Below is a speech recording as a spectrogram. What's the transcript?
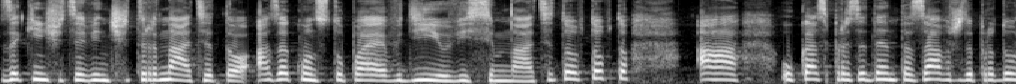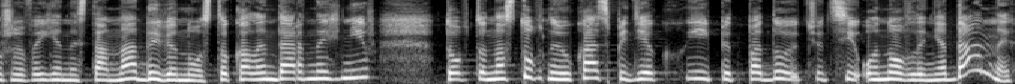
закінчиться він 14-го, а закон вступає в дію 18-го. Тобто, а указ президента завжди продовжує воєнний стан на 90 календарних днів. Тобто наступний указ, під який підпадуть ці оновлення даних,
